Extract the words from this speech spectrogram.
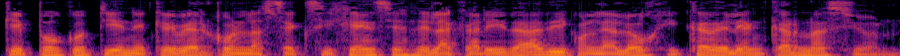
que poco tiene que ver con las exigencias de la caridad y con la lógica de la encarnación.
